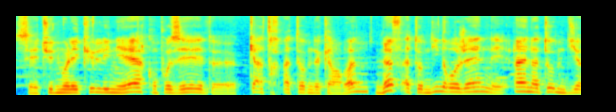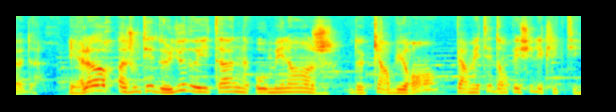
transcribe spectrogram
C'est une molécule linéaire composée de 4 atomes de carbone, 9 atomes d'hydrogène et 1 atome d'iode. Et alors, ajouter de l'iodoéthane au mélange de carburant permettait d'empêcher les cliquetis.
